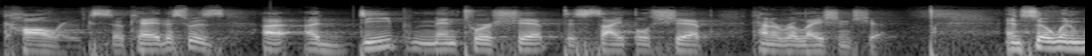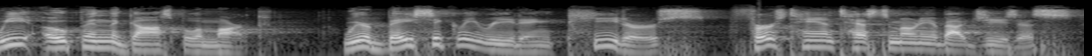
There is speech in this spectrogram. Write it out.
colleagues, okay? This was a, a deep mentorship, discipleship kind of relationship. And so when we open the Gospel of Mark, we're basically reading Peter's firsthand testimony about Jesus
